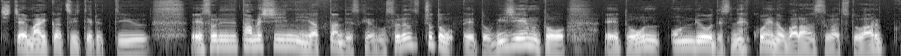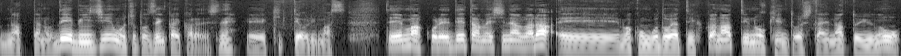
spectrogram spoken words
ちっちゃいマイクがついてるっていう、えー、それで試しにやったんですけどもそれとちょっと,、えー、と BGM と,、えー、と音音量ですね声のバランスがちょっと悪くなったので BGM をちょっと前回からですね、えー、切っております。でまあこれで試しながら、えーまあ、今後どうやっていくかなっていうのを検討したいなというのを、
